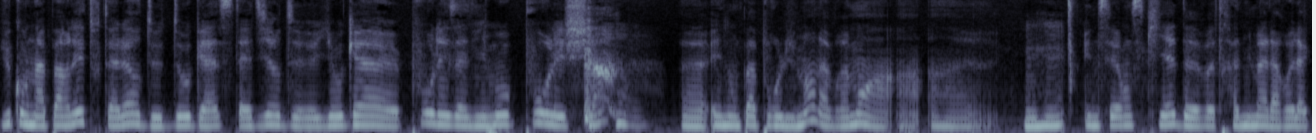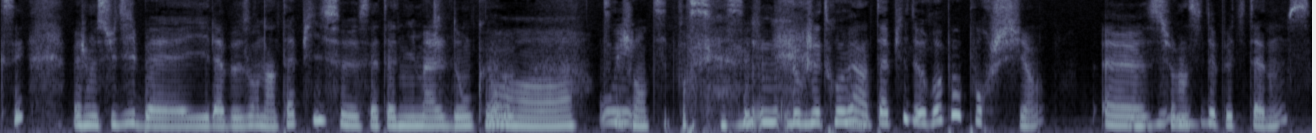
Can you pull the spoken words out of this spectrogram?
vu qu'on a parlé tout à l'heure de doga, c'est-à-dire de yoga pour les animaux, pour les chiens, euh, et non pas pour l'humain, là vraiment un- un- un- Mhm. une séance qui aide votre animal à relaxer, ben, je me suis dit, ben, il a besoin d'un tapis, ce- cet animal. Donc, Oh, c'est oui. gentil à ça. donc j'ai trouvé un tapis de repos pour chien. Euh, Mhm. sur un site de petite annonce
